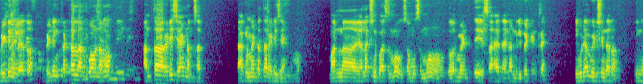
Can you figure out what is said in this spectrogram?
బిల్డింగ్ లేదు బిల్డింగ్ కట్టాలనుకున్నాము అంతా రెడీ చేయండి సార్ డాక్యుమెంట్ అంతా రెడీ చేయండి మొన్న ఎలక్షన్ కోసము ఒక సంవత్సరము గవర్నమెంట్ది సహాయదైనా నిలబెట్టిండ్రే ఇవిడేం విడిచిండారో ఇంక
